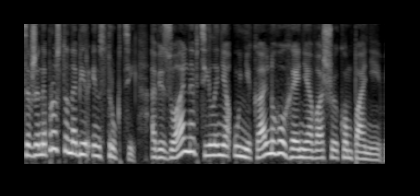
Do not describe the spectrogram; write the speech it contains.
Це вже не просто набір інструкцій, а візуальне втілення унікального генія вашої компанії.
